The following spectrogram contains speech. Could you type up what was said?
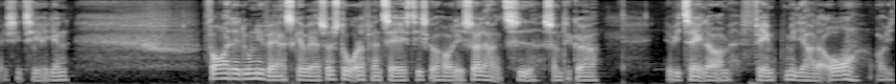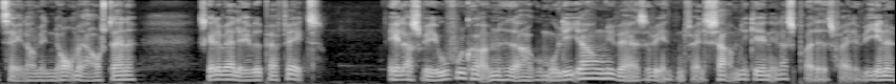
Jeg citerer igen. For at et univers skal være så stort og fantastisk og holde i så lang tid, som det gør, ja, vi taler om 15 milliarder år, og vi taler om enorme afstande, skal det være lavet perfekt. Ellers vil ufuldkommenhed akkumulere, og universet vil enten falde sammen igen eller spredes fra alle vinde.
